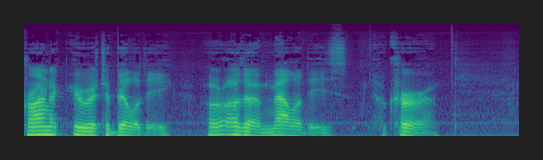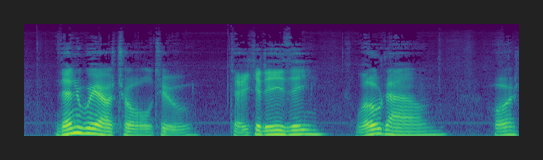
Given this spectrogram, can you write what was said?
chronic irritability, or other maladies occur. Then we are told to take it easy, slow down, or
